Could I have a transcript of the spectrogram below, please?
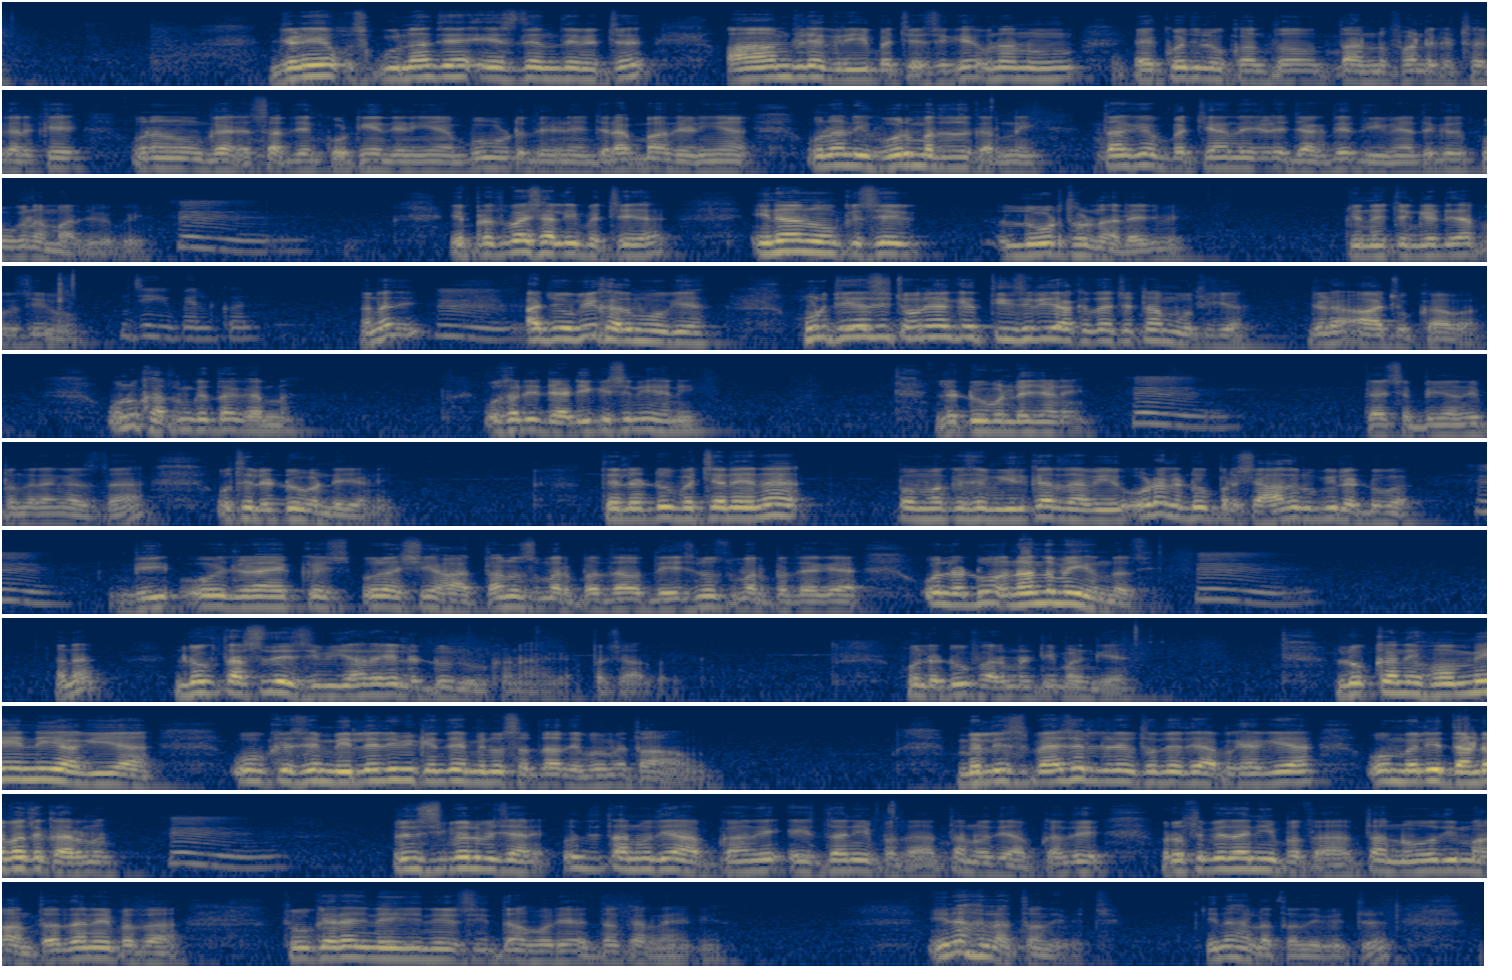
ਜਿਹੜੇ ਸਕੂਲਾਂ 'ਚ ਇਸ ਦਿਨ ਦੇ ਵਿੱਚ ਆਮ ਜਿਹੜੇ ਗਰੀਬ ਬੱਚੇ ਸੀਗੇ ਉਹਨਾਂ ਨੂੰ ਕੁਝ ਲੋਕਾਂ ਤੋਂ ਧਨ ਫੰਡ ਇਕੱਠਾ ਕਰਕੇ ਉਹਨਾਂ ਨੂੰ ਸਰਦੀਆਂ ਕੋਟੀਆਂ ਦੇਣੀਆਂ ਬੂਟ ਦੇਣੇ ਜਰਾਬਾਂ ਦੇਣੀਆਂ ਉਹਨਾਂ ਦੀ ਹੋਰ ਮਦਦ ਕਰਨੀ ਤਾਂ ਕਿ ਉਹ ਬੱਚਿਆਂ ਦੇ ਜਿਹੜੇ ਜਗਦੇ ਦੀਵਿਆਂ ਤੇ ਕਿਤੇ ਫੂਕ ਨਾ ਮਾਰ ਜਾਵੇ ਕੋਈ। ਹੂੰ। ਇਹ ਪ੍ਰਤਿਭਾਸ਼ਾਲੀ ਬੱਚੇ ਆ ਇਹਨਾਂ ਨੂੰ ਕਿਸੇ ਲੋੜ ਥੋੜਾ ਨਾ ਰਹਿ ਜਾਵੇ। ਕਿੰਨੇ ਚੰਗੇ ਅਧਿਆਪਕ ਸੀ ਉਹ। ਜੀ ਬਿਲਕੁਲ। ਹਨਾ ਜੀ? ਅੱਜ ਉਹ ਵੀ ਖਤਮ ਹੋ ਗਿਆ। ਹੁਣ ਜੇ ਅਸੀਂ ਚਾਹੁੰਦੇ ਹਾਂ ਕਿ ਤੀਸਰੀ ਅੱਖ ਦਾ ਚਿੱਟਾ ਮੋਤੀਆ ਜਿਹੜਾ ਆ ਚੁੱਕਾ ਵਾ ਉਹਨੂੰ ਖਤਮ ਕਿੱਦਾਂ ਕਰਨਾ? ਉਹ ਸਾਡੀ ਡੈਡੀਕੇਸ਼ਨ ਹੀ ਹੈ ਨਹੀਂ। ਲੱਡੂ ਵੰਡੇ ਜਾਣੇ। ਹੂੰ। ਤੇ 26 ਜਨਵਰੀ 15 ਅਗਸਤ ਦਾ ਉੱਥੇ ਲੱਡੂ ਵੰਡੇ ਜਾਣੇ। ਤੇ ਲੱਡੂ ਬੱਚੇ ਨੇ ਨਾ ਭਾਵੇਂ ਕਿਸੇ ਅਮੀਰ ਘਰ ਦਾ ਵੀ ਉਹਦਾ ਲੱਡੂ ਪ੍ਰਸ਼ਾਦ ਰੂਪੀ ਲੱਡੂ ਆ। ਹੂੰ। ਵੀ ਉਹ ਜਿਹੜਾ ਇੱਕ ਉਹਦਾ ਸ਼ਹਾਦਤਾਂ ਨੂੰ ਸਮਰਪਿਤ ਆ ਉਹ ਦੇਸ਼ ਨੂੰ ਸਮਰਪਿਤ ਹੈਗਾ। ਉਹ ਲੱਡੂ ਆਨੰਦਮਈ ਹੁੰਦਾ ਸੀ। ਹੂੰ। ਹਨਾ? ਲੋਕ ਤਰਸਦੇ ਸੀ ਵੀ ਯਾਰ ਇਹ ਲੱਡੂ ਜ਼ਰੂਰ ਖਾਣਾ ਹੈਗਾ ਪ੍ਰਸ਼ਾਦ ਹੁਣ ਲੱਡੂ ਫਾਰਮੈਲਿਟੀ ਬਣ ਗਿਆ। ਲੋਕਾਂ ਦੇ ਹਉਮੈ ਨਹੀਂ ਆ ਗਈ ਆ ਉਹ ਕਿਸੇ ਮੇਲੇ ਲਈ ਵੀ ਕਹਿੰਦੇ ਮੈਨੂੰ ਸੱਦਾ ਦੇਵੋ ਮੈਂ ਤਾਂ ਆਉਂ ਮੇਰੇ ਸਪੈਸ਼ਲ ਜਿਹੜੇ ਉੱਥੋਂ ਦੇ ਅਧਿਆਪਕ ਹੈਗੇ ਆ ਉਹ ਮੇਰੇ ਦੰਡਵਤ ਕਰਨ। ਹੂੰ। ਪ੍ਰਿੰਸੀਪਲ ਵਿਚਾਰੇ ਉਹਦੇ ਤੁਹਾਨੂੰ ਅਧਿਆਪਕਾਂ ਦੇ ਇਸ ਦਾ ਨਹੀਂ ਪਤਾ ਤੁਹਾਨੂੰ ਅਧਿਆਪਕਾਂ ਦੇ ਰੁਤਬੇ ਦਾ ਨਹੀਂ ਪਤਾ ਤੁਹਾਨੂੰ ਉਹਦੀ ਮਹਾਨਤਾ ਦਾ ਨਹੀਂ ਪਤਾ। ਤੂੰ ਕਹਿ ਰਿਹਾ ਨਹੀਂ ਜੀ ਨਹੀਂ ਅਸੀਂ ਇਦਾਂ ਹੋ ਰਿਹਾ ਇਦਾਂ ਕਰ ਰਹੇ ਹੈਗੇ ਇਹਨਾਂ ਹਾਲਾਤਾਂ ਦੇ ਵਿੱਚ ਇਹਨਾਂ ਹਾਲਾਤਾਂ ਦੇ ਵਿੱਚ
